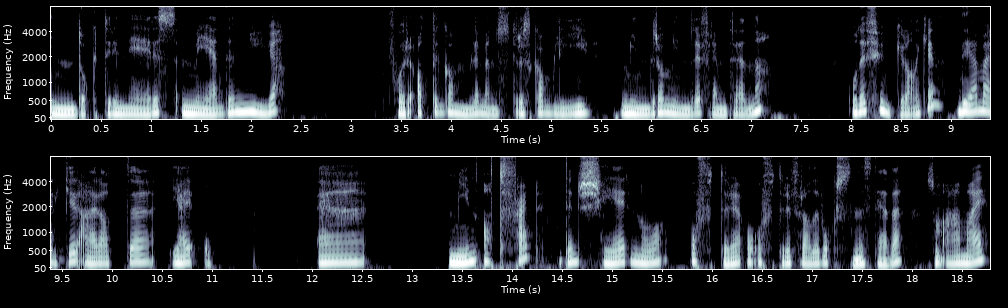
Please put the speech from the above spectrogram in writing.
indoktrineres med det nye for at det gamle mønsteret skal bli mindre og mindre fremtredende. Og det funker, Anniken. Det jeg merker, er at eh, jeg opp... Eh, min atferd, den skjer nå oftere og oftere fra det voksne stedet, som er meg,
